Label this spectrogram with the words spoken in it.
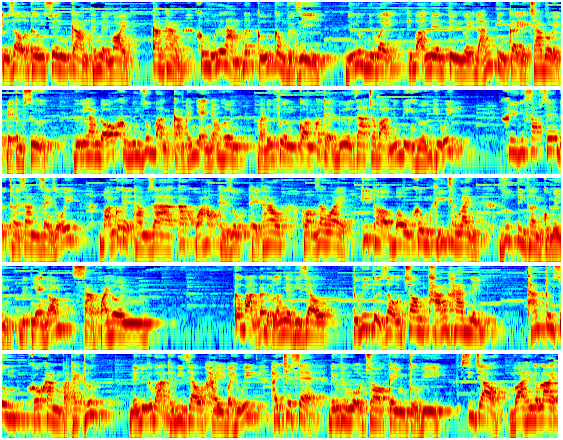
Tuổi dậu thường xuyên cảm thấy mệt mỏi, căng thẳng, không muốn làm bất cứ công việc gì. Những lúc như vậy thì bạn nên tìm người đáng tin cậy để trao đổi, để tâm sự Việc làm đó không những giúp bạn cảm thấy nhẹ nhõm hơn mà đối phương còn có thể đưa ra cho bạn những định hướng hữu ích. Khi những sắp xếp được thời gian rảnh rỗi, bạn có thể tham gia các khóa học thể dục, thể thao hoặc ra ngoài hít thở bầu không khí trong lành giúp tinh thần của mình được nhẹ nhõm, sảng khoái hơn. Các bạn đã được lắng nghe video Tử vi tuổi dậu trong tháng 2 lịch, tháng tương xung, khó khăn và thách thức nếu như các bạn thấy video hay và hữu ích, hãy chia sẻ để có thể ủng hộ cho kênh Tử Vi. Xin chào và hẹn gặp lại!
